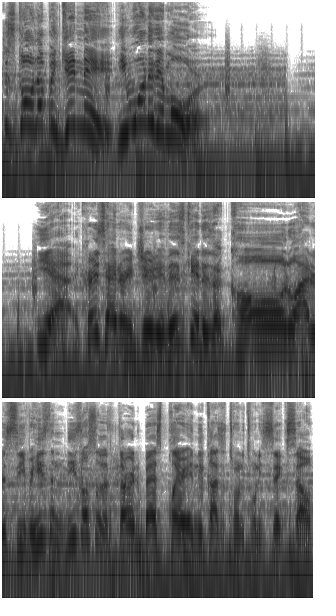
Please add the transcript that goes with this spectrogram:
Just going up and getting it. He wanted it more. Yeah, Chris Henry Jr. This kid is a cold wide receiver. He's the he's also the third best player in the class of 2026. So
